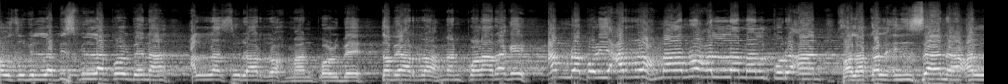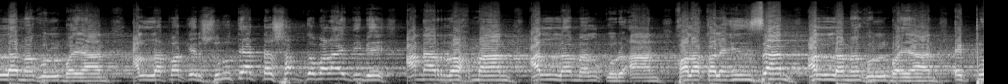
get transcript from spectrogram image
আউজুবিল্লাহ বিসমিল্লাহ পড়বে না। আল্লাহ সুর আর রহমান পড়বে। তবে আর রহমান পড়ার আগে আমরা পড়ি আর রহমান আল্লামাল কুরআন, খলাকাল ইনসান আল্লামাহুল বায়ান। আল্লাহ পাকের শুরুতে একটা শব্দ বাড়াই দিবে, আনার রহমান আল্লামাল কুরআন, খলাকাল ইনসান আল্লামাহুল বায়ান। একটু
